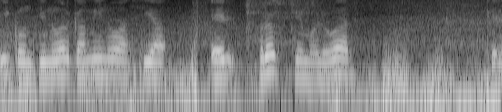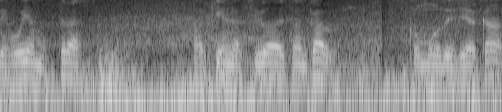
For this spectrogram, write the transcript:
y continuar camino hacia el próximo lugar que les voy a mostrar aquí en la ciudad de San Carlos. Como desde acá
